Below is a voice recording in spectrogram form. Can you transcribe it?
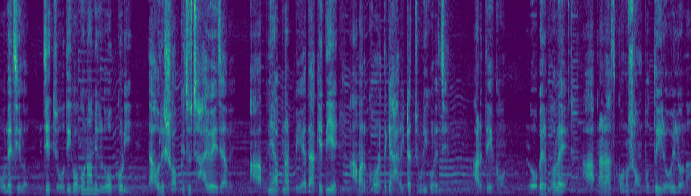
বলেছিল যে যদি কখনো আমি লোভ করি, তাহলে সবকিছু ছাই হয়ে যাবে। আপনি আপনার বেয়াদাকে দিয়ে আমার ঘর থেকে হাড়িটা চুরি করেছেন। আর দেখুন, লোভের ফলে আপনার আজ কোনো সম্পত্তিই রইল না।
